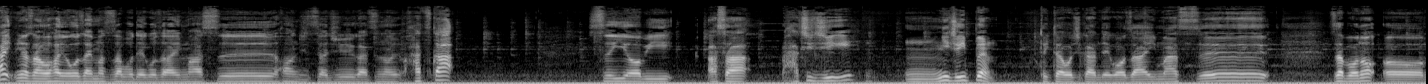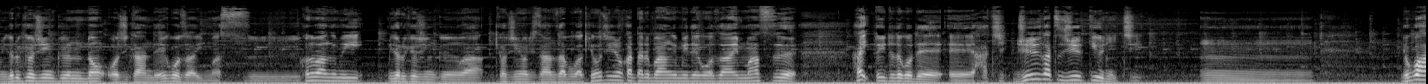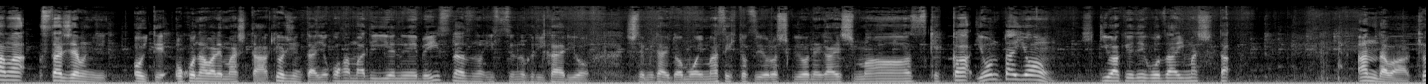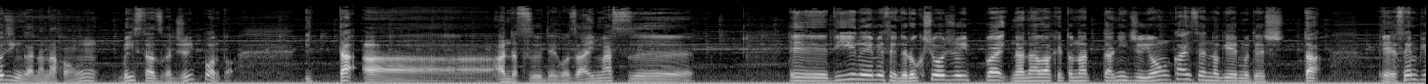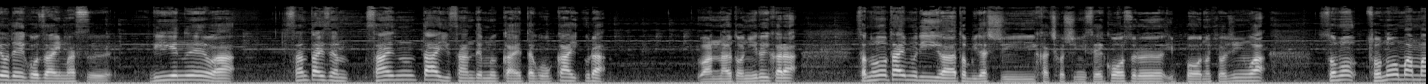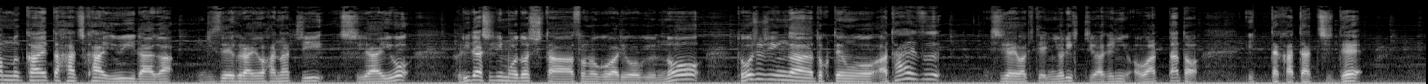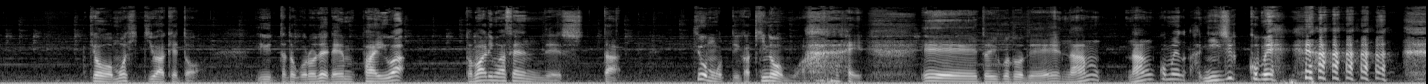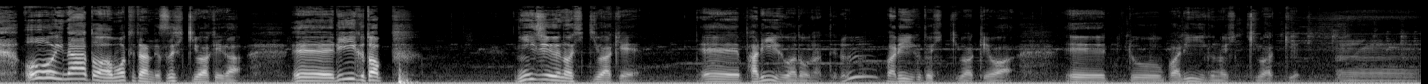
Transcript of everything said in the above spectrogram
はい、皆さんおはようございます。ザボでございます。本日は10月の20日、水曜日朝8時、うん、21分といったお時間でございます。ザボのミドル巨人くんのお時間でございます。この番組、ミドル巨人くんは巨人おじさんザボが巨人を語る番組でございます。はい、といったところで、えー、8 10月19日、うーん、横浜スタジアムにおいて行われました巨人対横浜 DNA ベイスターズの一戦の振り返りをしてみたいと思います。一つよろしくお願いします。結果4対4引き分けでございました。安打は巨人が7本、ベイスターズが11本といったあ安打数でございます。えー、DNA 目線で6勝11敗7分けとなった24回戦のゲームでした。えー、選票でございます。DNA は3対戦、3対3で迎えた5回裏、ワンアウト2塁から、佐野のタイムリーが飛び出し、勝ち越しに成功する。一方の巨人は、その、そのまま迎えた8回ウィーラーが犠牲フライを放ち、試合を振り出しに戻したその後は両軍の投手陣が得点を与えず、試合は起点により引き分けに終わったといった形で、今日も引き分けといったところで連敗は止まりませんでした。今日もっていうか昨日も。はい。えー、ということで、何、何個目の、20個目 多いなとは思ってたんです、引き分けが。えー、リーグトップ。20の引き分け。えー、パリーグはどうなってる？パリーグと引き分けは、えー、っと、パリーグの引き分け。うーん、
